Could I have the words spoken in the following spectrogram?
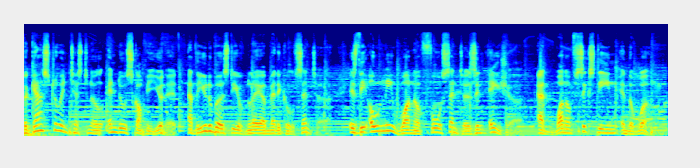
The gastrointestinal endoscopy unit at the University of Malaya Medical Center is the only one of four centers in Asia and one of 16 in the world.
